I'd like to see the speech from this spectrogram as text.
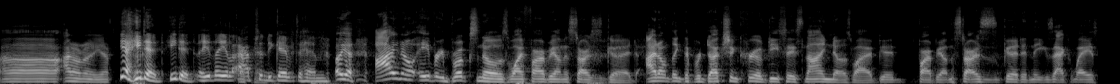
uh, I don't know. Yeah. Yeah, he did. He did. They, they absolutely gave it to him. Oh yeah, I know Avery Brooks knows why Far Beyond the Stars is good. I don't think the production crew of Deep Space Nine knows why Far Beyond the Stars is good in the exact ways,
